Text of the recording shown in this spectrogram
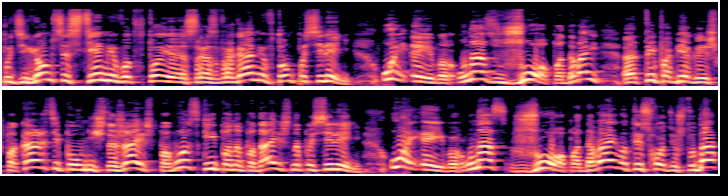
подеремся с теми вот в той, э, с врагами в том поселении. Ой, Эйвор, у нас жопа, давай э, ты побегаешь по карте, поуничтожаешь повозки и понападаешь на поселение. Ой, Эйвор, у нас жопа, давай вот ты сходишь туда,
